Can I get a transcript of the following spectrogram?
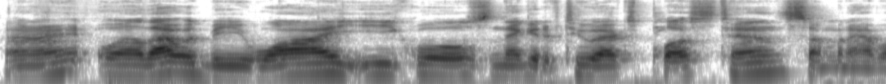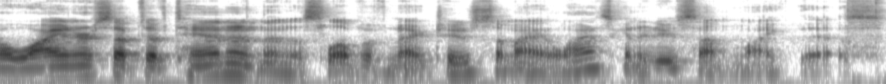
All right, well, that would be y equals negative 2x plus 10. So I'm going to have a y-intercept of 10 and then a slope of negative 2. So my line's going to do something like this.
